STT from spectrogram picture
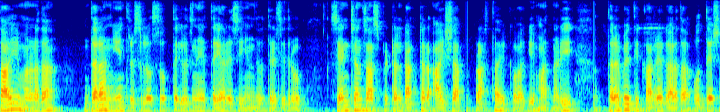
ತಾಯಿ ಮರಣದ ದರ ನಿಯಂತ್ರಿಸಲು ಸೂಕ್ತ ಯೋಜನೆ ತಯಾರಿಸಿ ಎಂದು ತಿಳಿಸಿದರು. Saint John's hospital doctor Ayesha ಪ್ರಾಸ್ತಾವಿಕವಾಗಿ ಮಾತನಾಡಿ, ತರಬೇತಿ ಕಾರ್ಯಾಗಾರದ ಉದ್ದೇಶ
